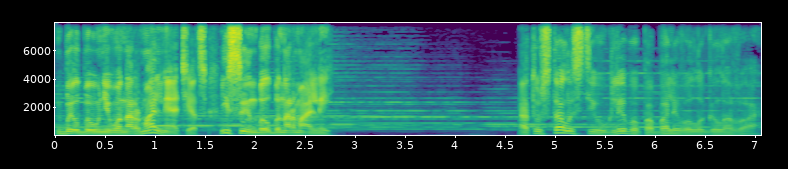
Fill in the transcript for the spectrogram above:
Был бы у него нормальный отец, и сын был бы нормальный». От усталости у Глеба побаливала голова,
